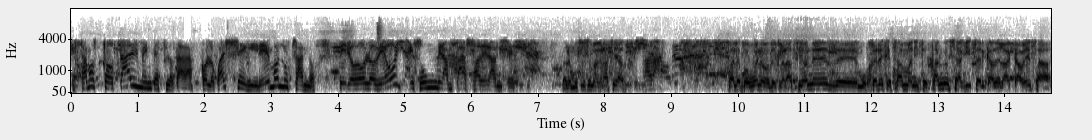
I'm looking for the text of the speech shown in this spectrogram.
estamos totalmente explotadas, con lo cual seguiremos luchando. Pero lo de hoy es un gran paso adelante. Vale, muchísimas gracias. Vale, pues bueno, declaraciones de mujeres que están manifestándose aquí cerca de la cabeza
